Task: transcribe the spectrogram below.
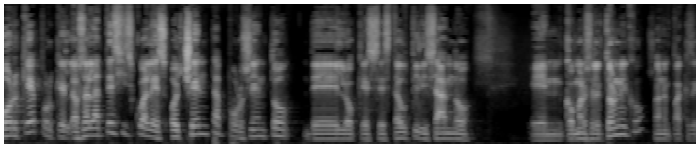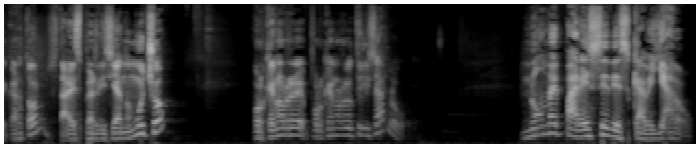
¿Por qué? Porque, o sea, la tesis cuál es? 80% de lo que se está utilizando en comercio electrónico son empaques de cartón, se está desperdiciando mucho. ¿Por qué no, re- por qué no reutilizarlo? No me parece descabellado.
